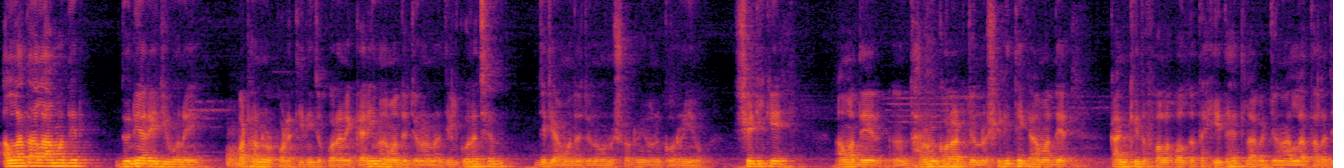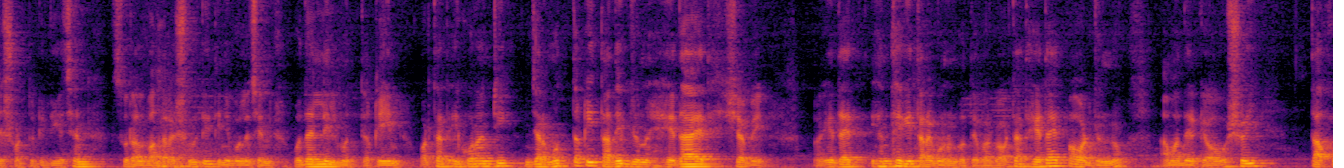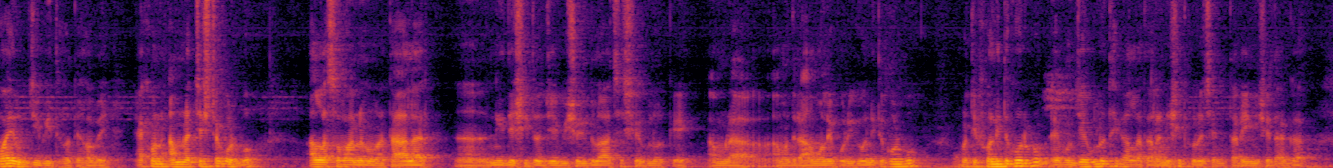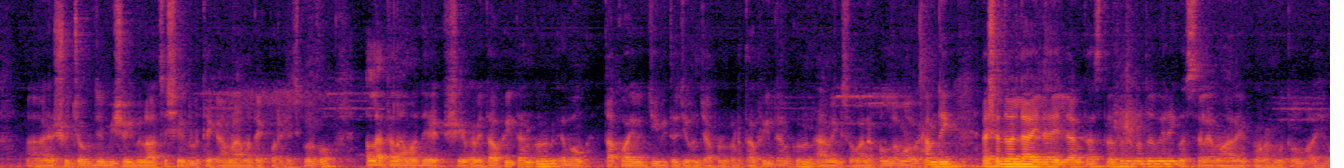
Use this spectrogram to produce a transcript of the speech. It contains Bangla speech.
আল্লাহ তালা আমাদের দুনিয়ার এই জীবনে পাঠানোর পরে তিনি যে কোরআনে কারিম আমাদের জন্য নাজিল করেছেন, যেটি আমাদের জন্য অনুসরণীয়, অনুকরণীয়, সেটিকে আমাদের ধারণ করার জন্য, সেটি থেকে আমাদের কাঙ্ক্ষিত ফলাফল তথা হৃদায়ত লাভের জন্য আল্লাহ তালা যে শর্তটি দিয়েছেন সুরাল বাকারের শুরুতেই তিনি বলেছেন, ওদাল্লিল মুত্তাকিন অর্থাৎ এই কোরআনটি যারা মুত্তাকি, তাদের জন্য হেদায়েত হিসাবে, হেদায়েত এখান থেকেই তারা গ্রহণ করতে পারবে। অর্থাৎ হেদায়েত পাওয়ার জন্য আমাদেরকে অবশ্যই তাকওয়ায় উজ্জীবিত হতে হবে। এখন আমরা চেষ্টা করব আল্লাহ সোহান তালার নির্দেশিত যে বিষয়গুলো আছে সেগুলোকে আমরা আমাদের আমলে পরিগণিত করব, প্রতিফলিত করব এবং যেগুলো থেকে আল্লাহ তালা নিষেধ করেছেন তার এই নিষেধাজ্ঞা সূচক যে বিষয়গুলো আছে সেগুলো থেকে আমরা আমাদের পরহেজ করব। আল্লাহ তালা আমাদের সেভাবে তৌফিক দান করুন এবং তাকওয়ায় উজ্জীবিত জীবনযাপন করে তৌফিক দান করুন। আমিন। সোহান আল্লাহ হামদিক আসাদুল্লাহ আসসালামু আলাইকুম রাহমাতুল্লাহি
